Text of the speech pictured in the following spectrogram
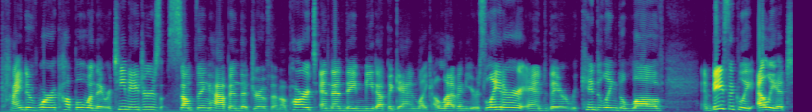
kind of were a couple when they were teenagers. Something happened that drove them apart and then they meet up again like 11 years later and they're rekindling the love. And basically Elliot,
